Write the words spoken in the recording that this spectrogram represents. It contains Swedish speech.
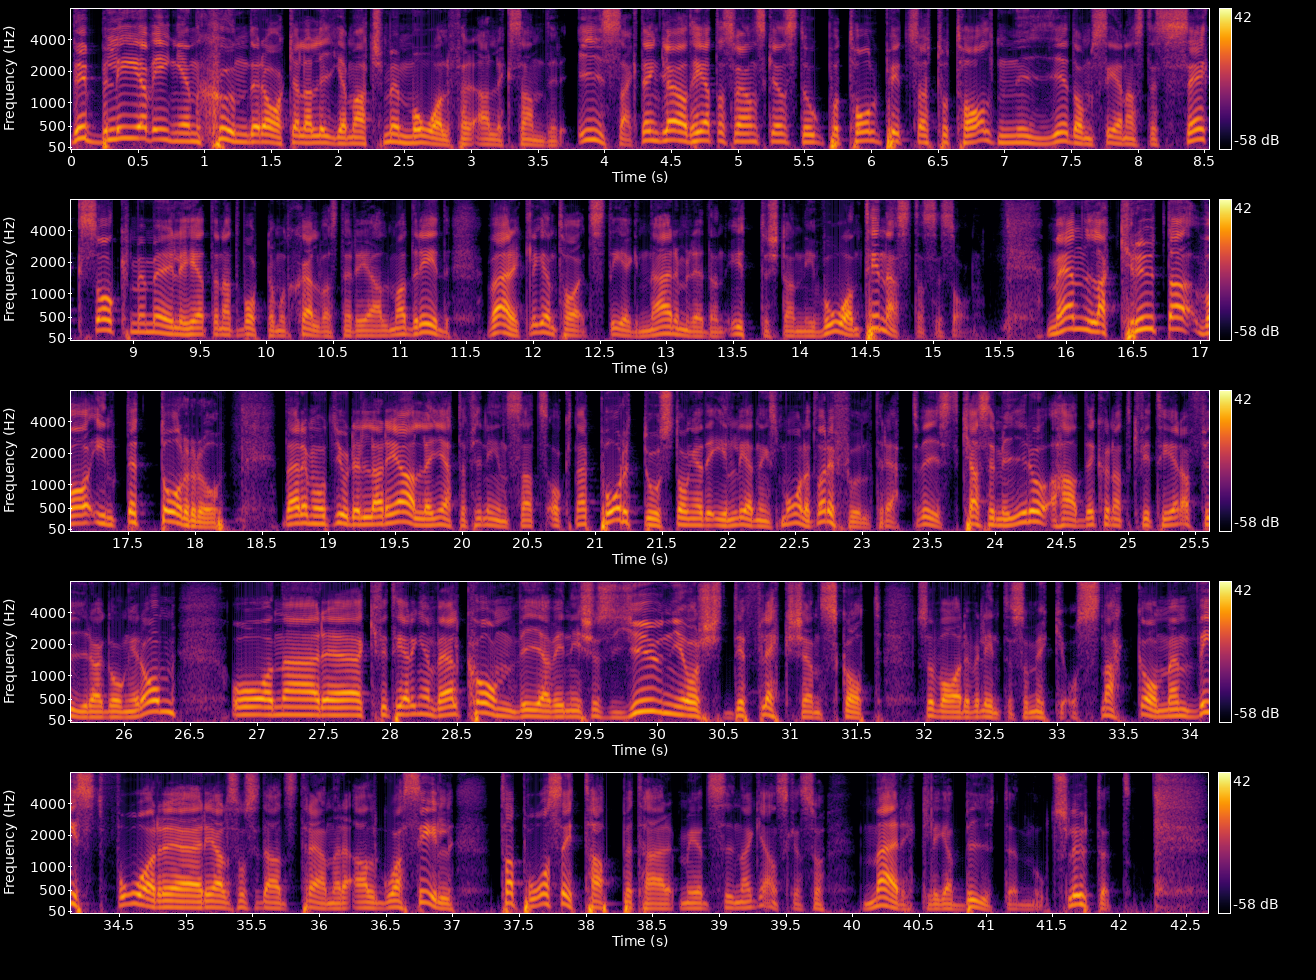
Det blev ingen sjunde raka La Liga-match med mål för Alexander Isak. Den glödheta svensken stod på 12 pytsar totalt, 9 de senaste 6 och med möjligheten att borta mot självaste Real Madrid verkligen ta ett steg närmre den yttersta nivån till nästa säsong. Men La Cruta var inte Torro. Däremot gjorde La Real en jättefin insats och när Porto stångade in ledningsmålet var det fullt rättvist. Casemiro hade kunnat kvittera fyra gånger om och när eh, kvitteringen väl kom via Vinicius Juniors deflection-skott så var det väl inte så mycket att snacka om. Men visst får eh, Real Sociedads tränare Alguacil ta på sig tappet här med sina ganska så märkliga byten mot slutet.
